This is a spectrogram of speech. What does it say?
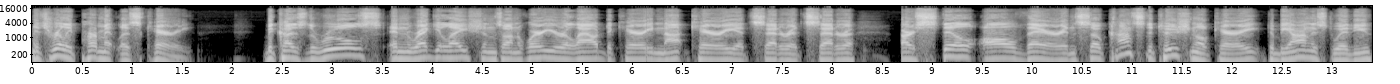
it's really permitless carry because the rules and regulations on where you're allowed to carry, not carry, et cetera, et cetera, are still all there. And so constitutional carry, to be honest with you,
